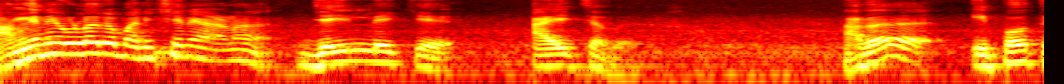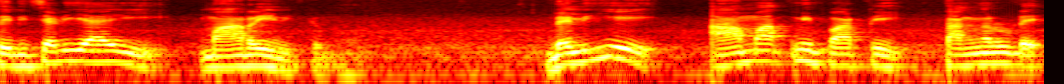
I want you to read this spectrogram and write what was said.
അങ്ങനെയുള്ളൊരു മനുഷ്യനെയാണ് ജയിലിലേക്ക് അയച്ചത്. അത് ഇപ്പോൾ തിരിച്ചടിയായി മാറിയിരിക്കുന്നു. ഡൽഹി ആം ആദ്മി പാർട്ടി തങ്ങളുടെ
